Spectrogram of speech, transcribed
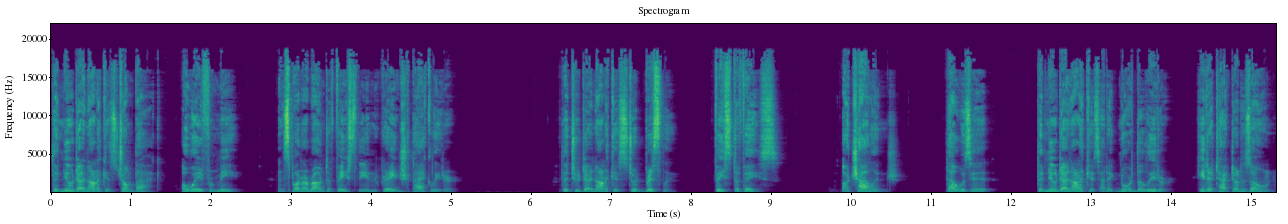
The new Deinonychus jumped back, away from me, and spun around to face the enraged pack leader. The two Deinonychus stood bristling, face to face. A challenge. That was it. The new Deinonychus had ignored the leader. He'd attacked on his own.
